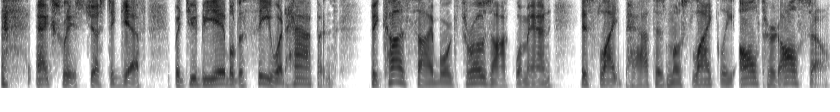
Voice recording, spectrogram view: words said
Actually, it's just a GIF, but you'd be able to see what happens. Because Cyborg throws Aquaman, his flight path is most likely altered also.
